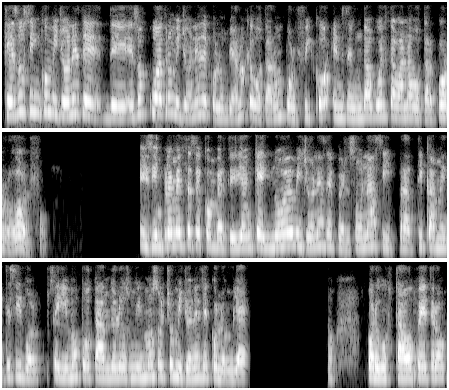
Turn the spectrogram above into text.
Que esos 5 millones de, esos 4 millones de colombianos que votaron por Fico en segunda vuelta van a votar por Rodolfo. Y simplemente se convertirían que en 9 millones de personas y prácticamente si seguimos votando los mismos 8 millones de colombianos por Gustavo Petro,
